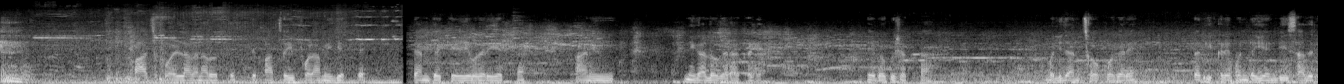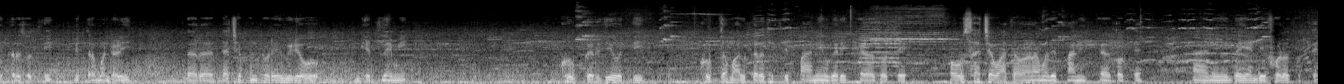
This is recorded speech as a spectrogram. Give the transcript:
पाच फळ लागणार होते. ते पाचही फळ आम्ही घेतले. त्यानंतर केळी वगैरे घेतलं आणि निघालो घराकडे. हे बघू शकता. बलिदान चौक वगैरे. तर इकडे पण दहीहंडी साजरी करत होती मित्रमंडळी. तर त्याचे पण थोडे व्हिडिओ घेतले मी. खूप गर्दी होती. खूप धमाल करत होती. पाणी वगैरे खेळत होते. पावसाच्या वातावरणामध्ये पाणी खेळत होते आणि दहीहंडी फोडत होते.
